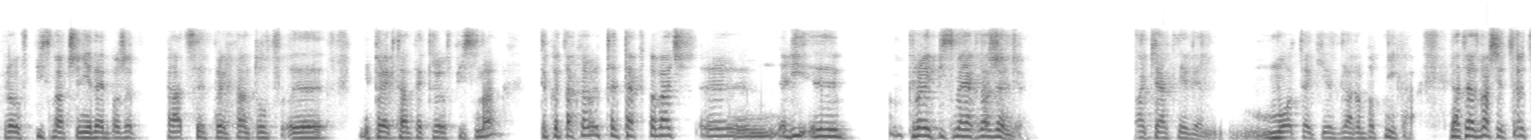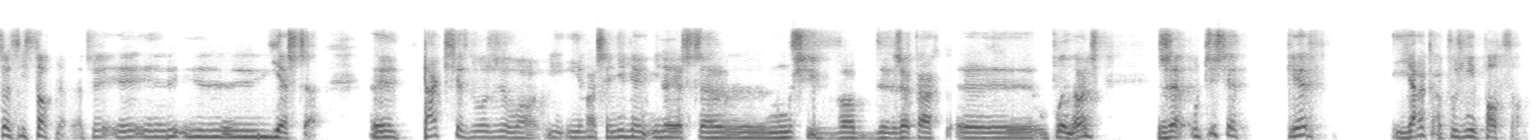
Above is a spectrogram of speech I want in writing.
krojów pisma, czy nie daj Boże pracy projektantów, y, projektantek krojów pisma, tylko traktować y, kroje pisma jak narzędzie tak jak, nie wiem, młotek jest dla robotnika. Natomiast właśnie, co, co jest istotne, znaczy yy, jeszcze, yy, tak się złożyło i, i, właśnie nie wiem, ile jeszcze musi w rzekach yy, upłynąć, że uczy się pierw jak, a później po co.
